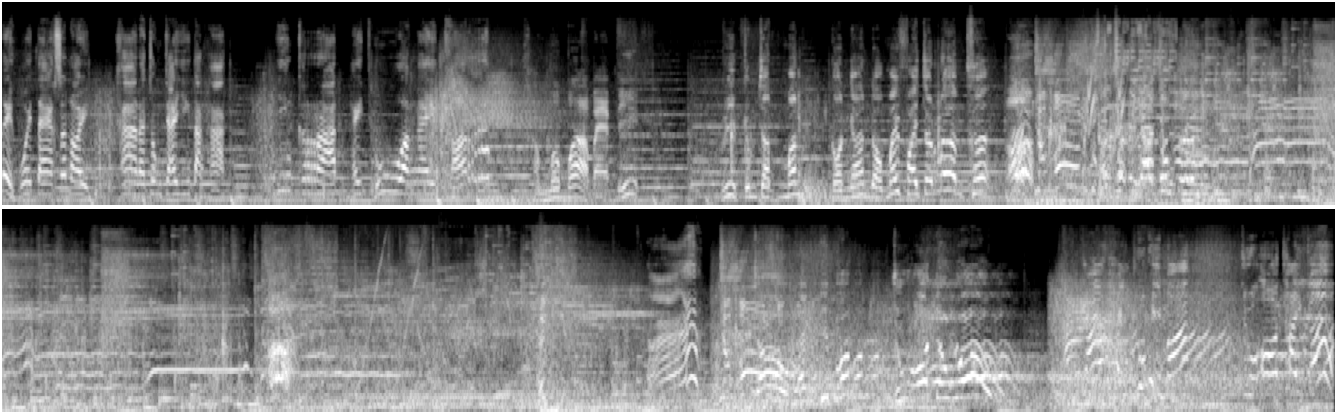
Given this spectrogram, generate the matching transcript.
ได้ห่วยแตกซะหน่อย ข้าน่ะจงใจยิงต่างหาก ยิงกราดให้ทั่วไงขอรับ ทำมาบ้าแบบนี้ รีบกำจัดมัน ก่อนงานดอกไม้ไฟจะเริ่มเถอะจักรยานต้องตื่นฮะเจ้าแห่งพิภพจูโอเดอะเวิลด์เจ้าแห่งทุ่งหิมะจูโอไทเกอร์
